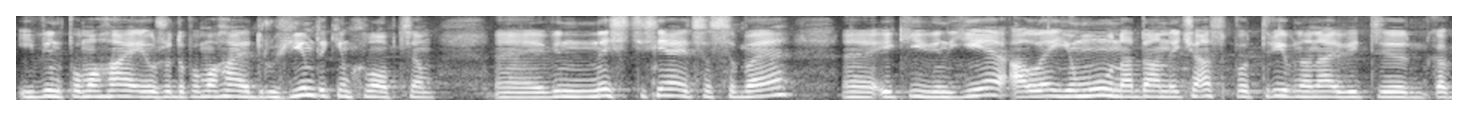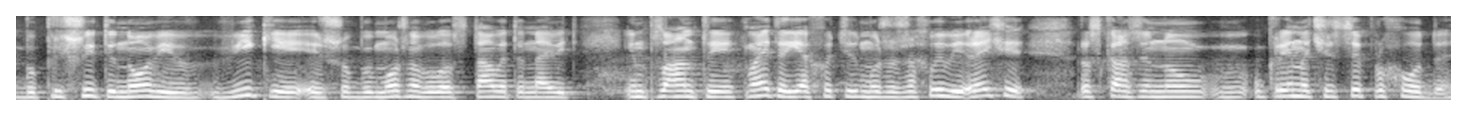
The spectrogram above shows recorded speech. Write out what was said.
і він допомагає вже допомагає другим таким хлопцям. Е, Він не стісняється себе, який він є, але йому на даний час потрібно навіть як пришити нові віки, щоб можна було вставити навіть імпланти. Знаєте, я хоч і, може жахливі речі розказую, але Україна через це проходить.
